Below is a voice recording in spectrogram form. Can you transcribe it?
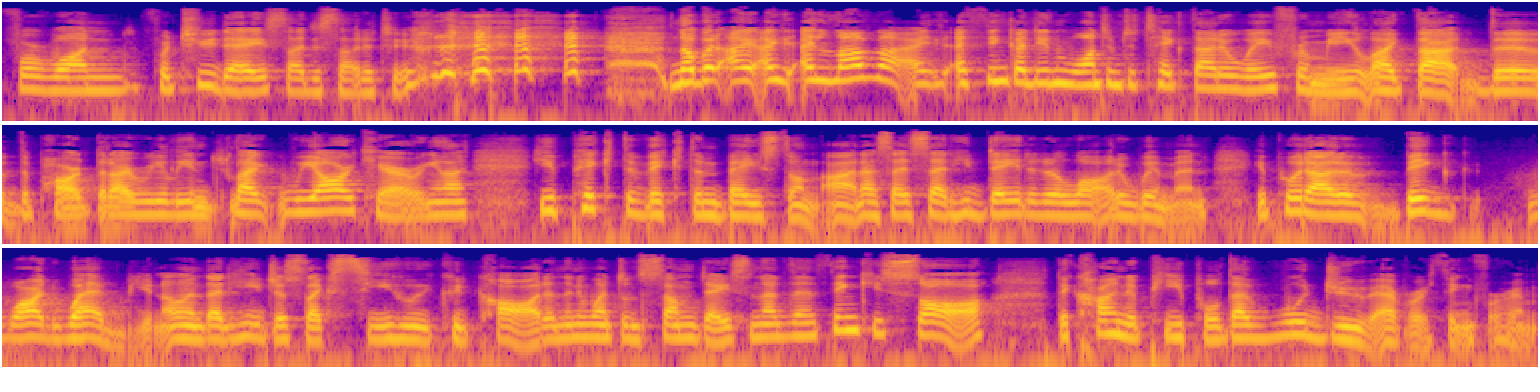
for one, for two days, I decided to. no, but I, I, I love. I, I think I didn't want him to take that away from me, like that, the, the part that I really, like, we are caring. And I, he picked the victim based on that. As I said, he dated a lot of women. He put out a big, wide web, you know, and then he just like see who he could caught. And then he went on some dates. And I then think he saw the kind of people that would do everything for him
